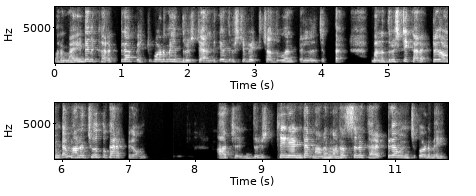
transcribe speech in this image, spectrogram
మన మైండ్ని కరెక్ట్గా పెట్టుకోవడమే దృష్టి. అందుకే దృష్టి పెట్టి చదువు అని పిల్లలు చెప్తారు. మన దృష్టి కరెక్ట్గా ఉంటే మన చూపు కరెక్ట్గా ఉంటుంది. ఆ దృష్టిని అంటే మన మనస్సును కరెక్ట్గా ఉంచుకోవడమే.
